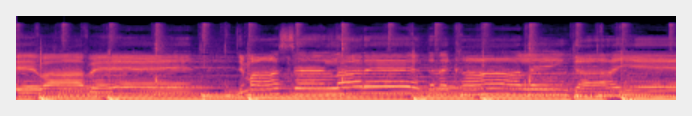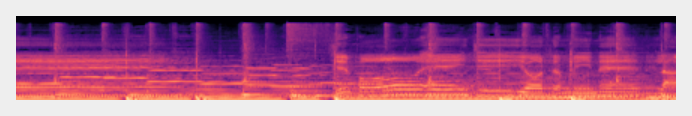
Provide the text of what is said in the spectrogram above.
ချေပါပဲမြမဆန်လာတဲ့တနခါလိန်ကရဲ့ရင်ဖုံးအင်ကြီးရောဓမီနဲ့လာ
